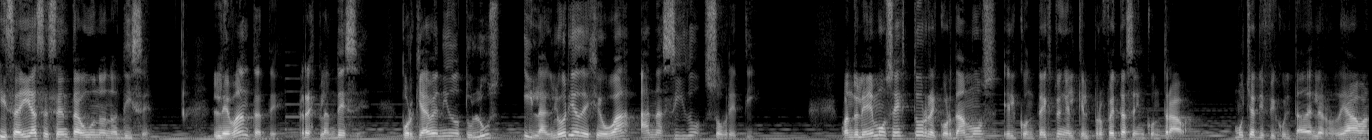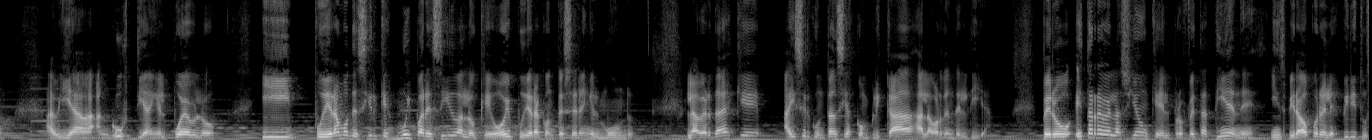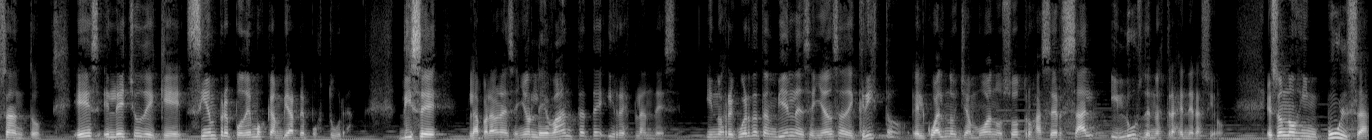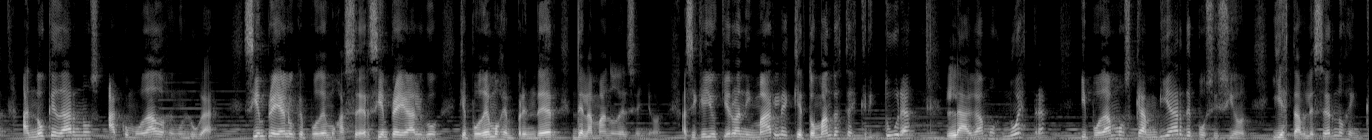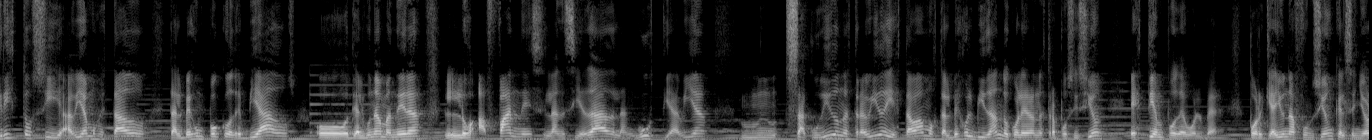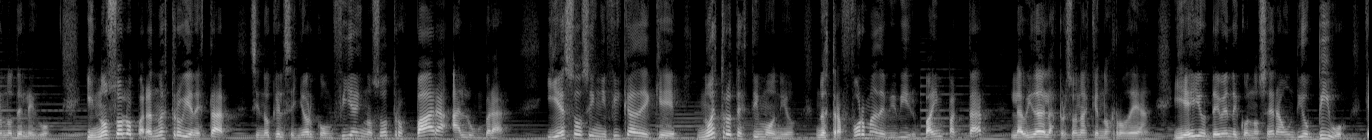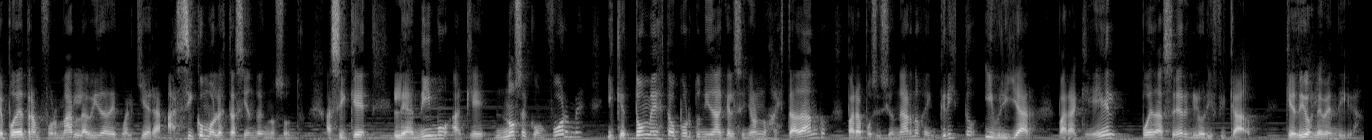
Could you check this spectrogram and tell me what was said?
Isaías 61 nos dice, levántate, resplandece, porque ha venido tu luz y la gloria de Jehová ha nacido sobre ti. Cuando leemos esto recordamos el contexto en el que el profeta se encontraba. Muchas dificultades le rodeaban, había angustia en el pueblo y pudiéramos decir que es muy parecido a lo que hoy pudiera acontecer en el mundo. La verdad es que hay circunstancias complicadas a la orden del día. Pero esta revelación que el profeta tiene, inspirado por el Espíritu Santo, es el hecho de que siempre podemos cambiar de postura. Dice la palabra del Señor, levántate y resplandece. Y nos recuerda también la enseñanza de Cristo, el cual nos llamó a nosotros a ser sal y luz de nuestra generación. Eso nos impulsa a no quedarnos acomodados en un lugar. Siempre hay algo que podemos hacer, siempre hay algo que podemos emprender de la mano del Señor. Así que yo quiero animarle que tomando esta escritura la hagamos nuestra y podamos cambiar de posición y establecernos en Cristo si habíamos estado tal vez un poco desviados o de alguna manera los afanes, la ansiedad, la angustia había mm, sacudido nuestra vida y estábamos tal vez olvidando cuál era nuestra posición, es tiempo de volver, porque hay una función que el Señor nos delegó. Y no solo para nuestro bienestar, sino que el Señor confía en nosotros para alumbrar. Y eso significa de que nuestro testimonio, nuestra forma de vivir va a impactar la vida de las personas que nos rodean. Y ellos deben de conocer a un Dios vivo que puede transformar la vida de cualquiera, así como lo está haciendo en nosotros. Así que le animo a que no se conforme y que tome esta oportunidad que el Señor nos está dando para posicionarnos en Cristo y brillar para que Él pueda ser glorificado. Que Dios le bendiga.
